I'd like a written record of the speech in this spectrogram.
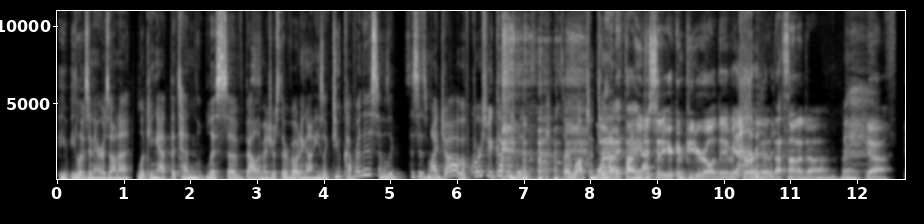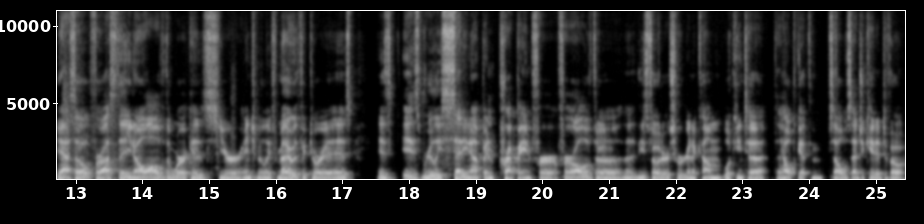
he, he, lives in Arizona, looking at the 10 lists of ballot measures they're voting on. He's like, Do you cover this? And I was like, This is my job. Of course we cover this. so I walked into What? I thought you that. just sit at your computer all day, Victoria. Yeah. That's not a job, right? Yeah. Yeah. So for us, the, you know, all of the work, as you're intimately familiar with Victoria, is is is really setting up and prepping for for all of the, the these voters who are going to come looking to to help get themselves educated to vote.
